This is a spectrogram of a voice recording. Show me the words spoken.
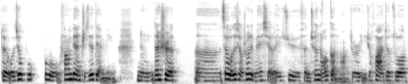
对我就不不方便直接点名，嗯，但是，嗯，在我的小说里面写了一句粉圈老梗嘛，就是一句话叫做。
